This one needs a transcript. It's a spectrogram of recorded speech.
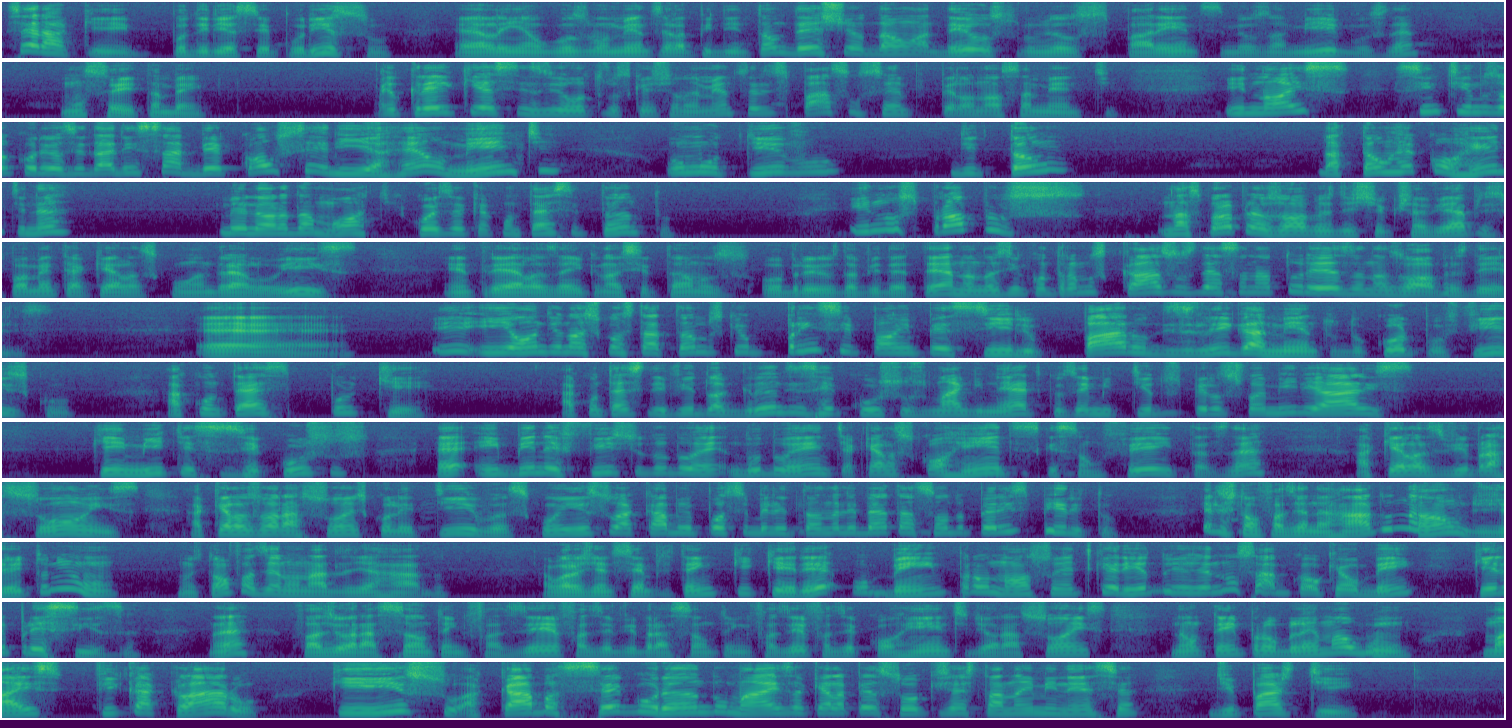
Será que poderia ser por isso? Ela em alguns momentos ela pediu, então deixa eu dar um adeus para os meus parentes, meus amigos, né? Não sei também. Eu creio que esses e outros questionamentos, eles passam sempre pela nossa mente. E nós sentimos a curiosidade em saber qual seria realmente o motivo de tão, da tão recorrente, né? Melhora da morte, coisa que acontece tanto. E nos próprios, nas próprias obras de Chico Xavier, principalmente aquelas com André Luiz, entre elas aí que nós citamos, Obreiros da Vida Eterna, nós encontramos casos dessa natureza nas obras deles. É, e, e, onde nós constatamos que o principal empecilho para o desligamento do corpo físico acontece por quê? Acontece devido a grandes recursos magnéticos emitidos pelos familiares, que emitem esses recursos é, em benefício do doente, do doente, aquelas correntes que são feitas, né? Aquelas vibrações, aquelas orações coletivas, com isso acaba impossibilitando a libertação do perispírito. Eles estão fazendo errado? Não, de jeito nenhum. Não estão fazendo nada de errado. Agora a gente sempre tem que querer o bem para o nosso ente querido e a gente não sabe qual é o bem que ele precisa. Né? Fazer oração tem que fazer, fazer vibração tem que fazer, fazer corrente de orações, não tem problema algum. Mas fica claro que isso acaba segurando mais aquela pessoa que já está na iminência de partir.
